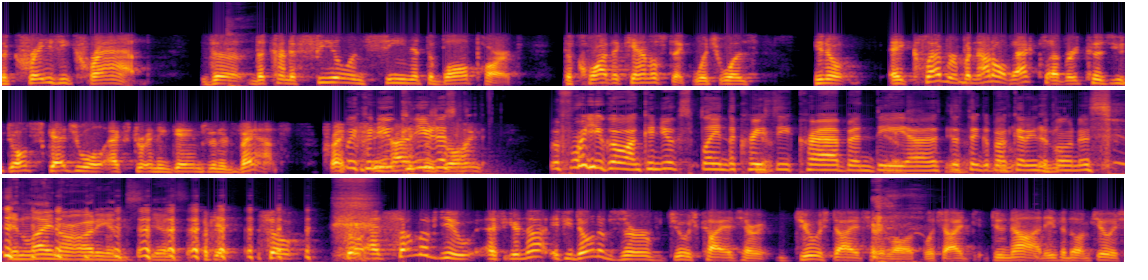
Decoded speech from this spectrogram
the crazy crab, the the kind of feel and scene at the ballpark, the Croix de candlestick, which was, you know, a clever but not all that clever because you don't schedule extra inning games in advance. Right? Wait, can you can you just going, before you go on, can you explain the crazy yes. crab and the yes. uh, the yeah. thing about in, getting in, the bonus? enlighten our audience. Yes. Okay. So so as some of you, if you're not, if you don't observe Jewish dietary Jewish dietary laws, which I do not, even though I'm Jewish,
